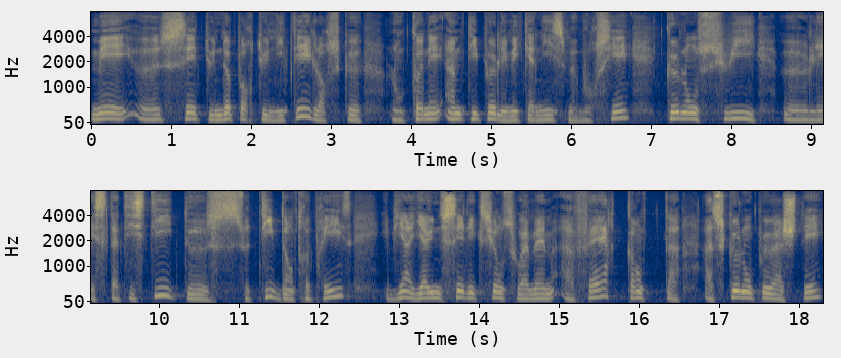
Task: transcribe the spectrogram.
mais euh, c'est une opportunité lorsque l'on connaît un petit peu les mécanismes boursiers, que l'on suit les statistiques de ce type d'entreprise, eh bien, il y a une sélection soi-même à faire quant à, ce que l'on peut acheter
